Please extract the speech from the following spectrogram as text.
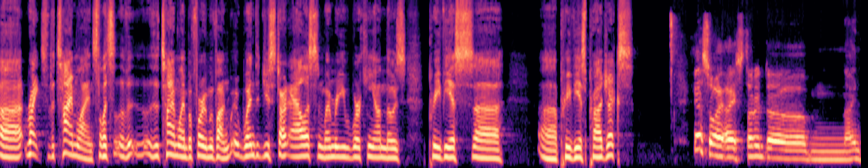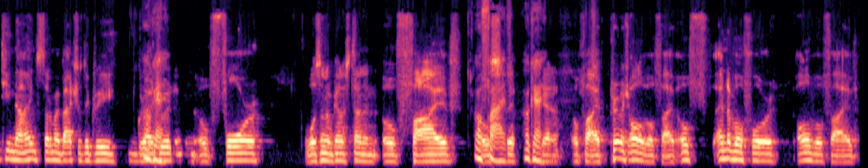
uh, right. So the timeline. So let's the timeline before we move on. When did you start Alice, and when were you working on those previous uh, uh, previous projects? Yeah, so I, I started uh, 99, started my bachelor's degree, graduated okay. in 04, was in Afghanistan in 05. 05, okay. Yeah, 05, pretty much all of 05. Oh, end of 04, all of 05,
